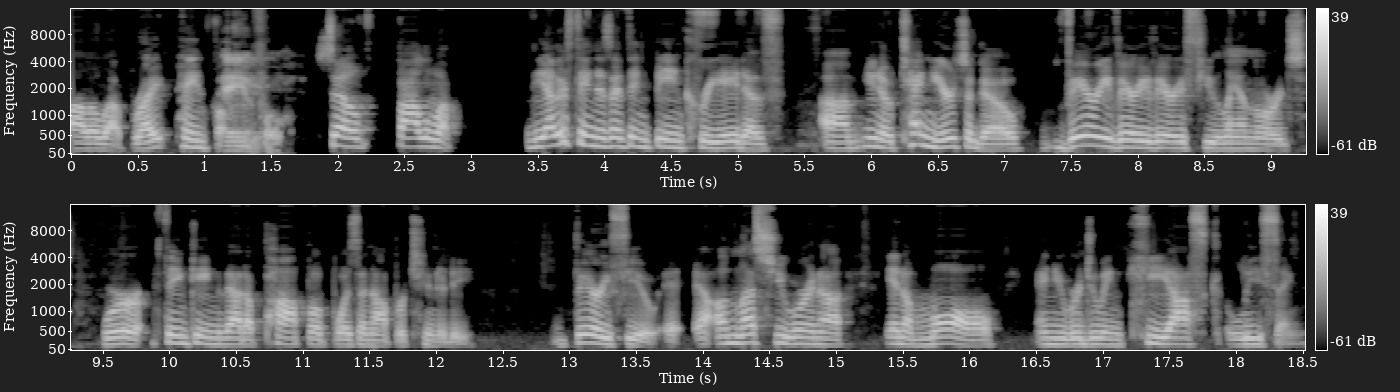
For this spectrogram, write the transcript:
follow up? Right? Painful. Painful. So, follow up. The other thing is, I think being creative. Um, you know, 10 years ago, very, very, very few landlords were thinking that a pop up was an opportunity. Very few, unless you were in a, in a mall and you were doing kiosk leasing.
